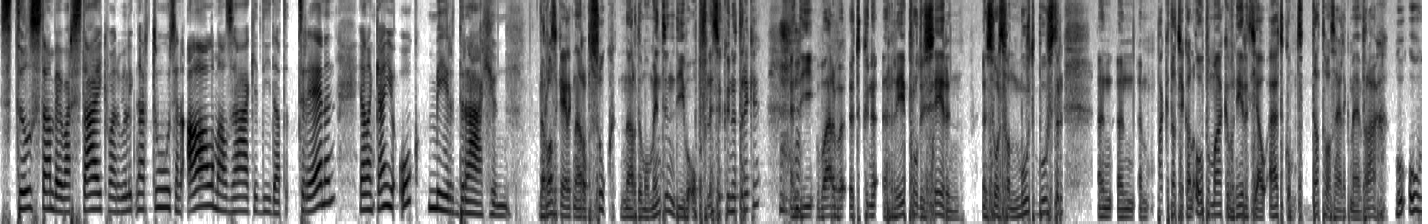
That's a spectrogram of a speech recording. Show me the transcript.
stilstaan bij waar sta ik, waar wil ik naartoe, het zijn allemaal zaken die dat trainen, ja, dan kan je ook meer dragen. Daar was ik eigenlijk naar op zoek. Naar de momenten die we op flessen kunnen trekken en die, waar we het kunnen reproduceren. Een soort van moodbooster. Een, een, een pak dat je kan openmaken wanneer het jou uitkomt. Dat was eigenlijk mijn vraag. Hoe, hoe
